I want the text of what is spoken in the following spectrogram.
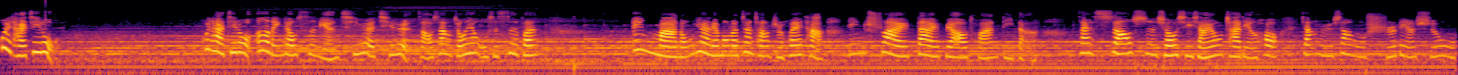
柜台记录，记录：二零六四年七月七日早上九点五十四分，印马农业联盟的战场指挥塔因率代表团抵达，在稍事休息享用茶点后，将于上午十点十五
